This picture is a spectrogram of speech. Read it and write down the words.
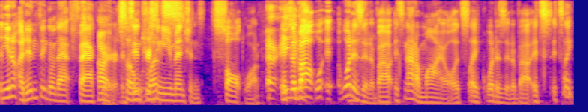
You know, I didn't think of that factor. Right, it's so interesting you mentioned salt water. Uh, it's know- about what, what is it about? It's not a mile. It's like what is it about? It's it's like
